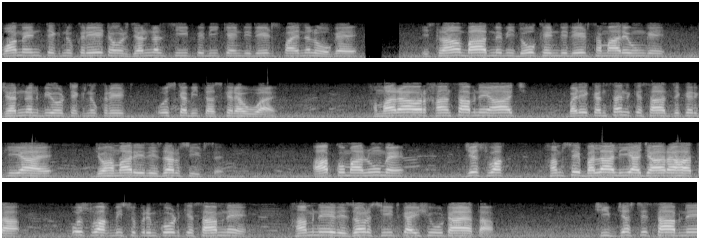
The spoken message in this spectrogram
वमेन, टेक्नोक्रेट और जनरल सीट पे भी कैंडिडेट्स फाइनल हो गए। इस्लामाबाद में भी दो कैंडिडेट्स हमारे होंगे, जनरल भी और टेक्नोक्रेट, उसका भी तस्करा हुआ है। हमारा और खान साहब ने आज बड़े कंसर्न के साथ ज़िक्र किया है जो हमारी रिज़र्व सीट्स है। आपको मालूम है, जिस वक्त हमसे बला लिया जा रहा था, उस वक्त भी सुप्रीम कोर्ट के सामने हमने रिज़र्व सीट का इशू उठाया था। चीफ जस्टिस साहब ने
